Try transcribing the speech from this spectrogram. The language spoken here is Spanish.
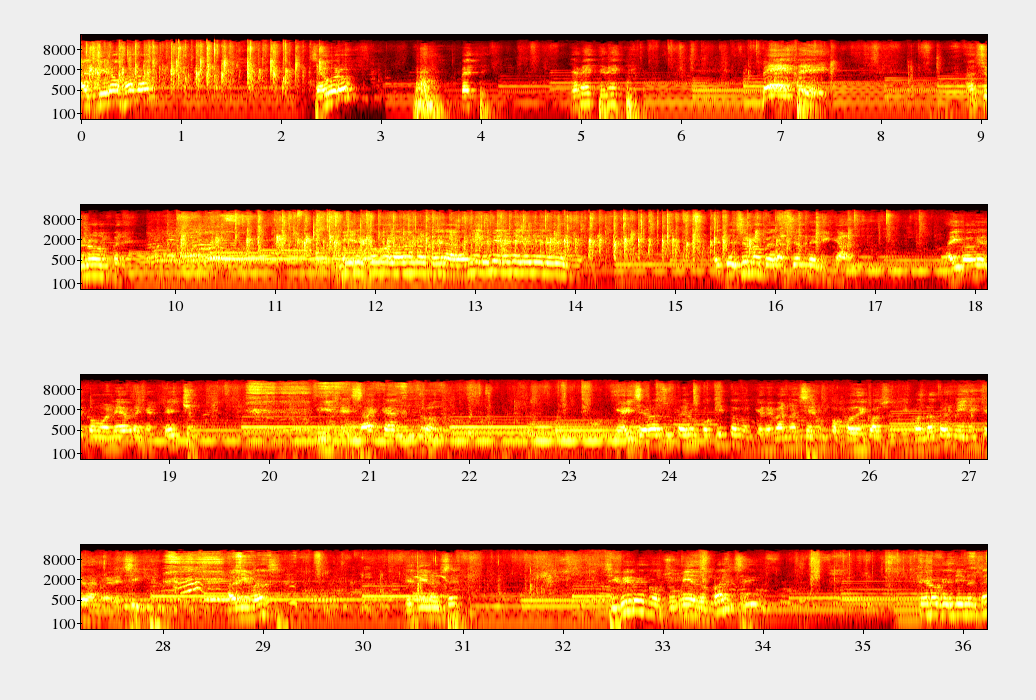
¿Al quirófano? ¿Seguro? Vete. Ya vete, vete. ¡Vete! A su nombre. Mire cómo la van a operar. Mire, mire, mire, mire, mire. Esta es una operación delicada. Ahí va a ver cómo le abren el pecho y le sacan todo. Y ahí se va a asustar un poquito porque le van a hacer un poco de cosas. Y cuando termine queda nuevecita. ¿Alguien más? ¿Qué tiene usted? Si viven con su miedo, párense. ¿Qué es lo que tiene usted?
